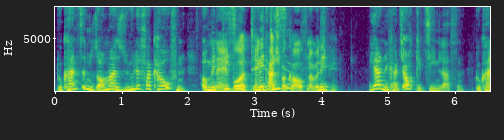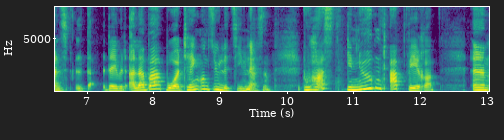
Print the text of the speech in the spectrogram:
Du kannst im Sommer Süle verkaufen. Und mit Nee, diesem, Boateng mit kannst diesem, verkaufen, aber mit, Ja, den kann ich auch ziehen lassen. Du kannst äh, David Alaba, Boateng und Süle ziehen Nee. lassen. Du hast genügend Abwehrer. Ähm,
